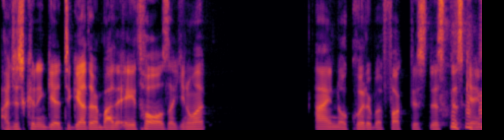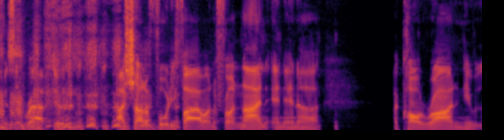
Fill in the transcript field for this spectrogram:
I just couldn't get it together. And by the eighth hole, I was like, you know what? I ain't no quitter, but fuck this. This this game is a wrap, dude. And I shot a 45 on the front nine, and then uh, I called Ron, and he was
